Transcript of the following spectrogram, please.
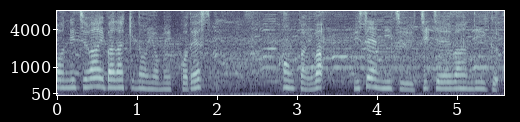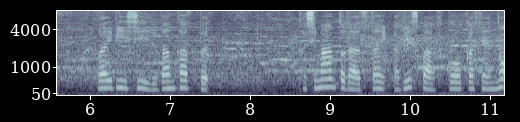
こんにちは、茨城の嫁っ子です。今回は 2021J1 リーグ YBC ルヴァンカップ鹿島アントラーズ対アビスパ福岡戦の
